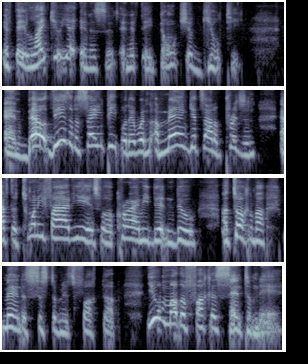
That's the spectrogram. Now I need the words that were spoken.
if they like you, you're innocent. And if they don't, you're guilty. And these are the same people that when a man gets out of prison after 25 years for a crime he didn't do, are talking about, man, the system is fucked up. You motherfuckers sent him there.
